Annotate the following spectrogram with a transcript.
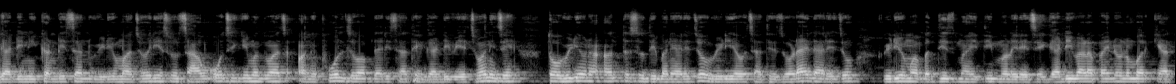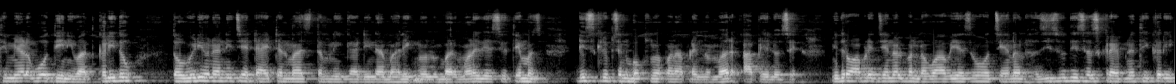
ગાડીની કન્ડિશન વિડીયોમાં જોઈ છો. સાવ ઓછી કિંમતમાં જ અને ફૂલ જવાબદારી સાથે ગાડી વેચવાની છે. તો વિડીયોના અંત સુધી બન્યા રહેજો. વીડિયો સાથે જોડાયેલા રહેજો. વિડીયોમાં બધી જ માહિતી મળી રહેશે ગાડીવાળા ભાઈનો નંબર ક્યાંથી મેળવવો તેની વાત કરી દઉં. તો વિડીયોના નીચે ટાઇટલમાં જ તમને ગાડીના માલિકનો નંબર મળી રહેશે તેમજ ડિસ્ક્રિપ્શન બોક્સમાં પણ આપણે નંબર આપેલો છે. મિત્રો, આપણી ચેનલ પર નવા આવ્યા છો, ચેનલ હજી સુધી સબસ્ક્રાઇબ નથી કરી,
